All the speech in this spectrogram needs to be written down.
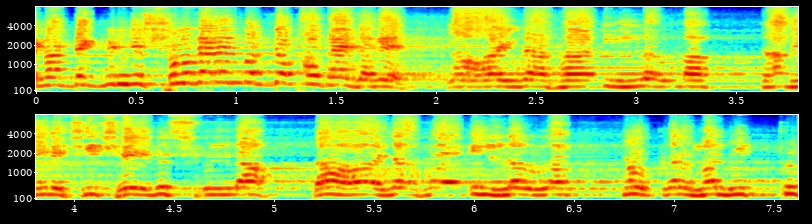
এবার দেখবেন যে স্লোগানের মধ্যে কথায় যাবে। ইল্লাল্লাহ, কানের শীষে বিসমিল্লাহ। লা ইলাহা ইল্লাল্লাহ, নৌকার মালিক তুই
